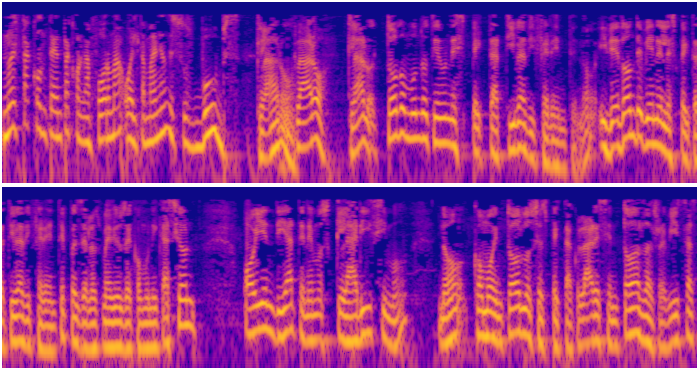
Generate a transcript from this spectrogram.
no está contenta con la forma o el tamaño de sus boobs. Claro. Claro. Claro, todo mundo tiene una expectativa diferente, ¿no? ¿Y de dónde viene la expectativa diferente? Pues de los medios de comunicación. Hoy en día tenemos clarísimo ¿no? Como en todos los espectaculares, en todas las revistas,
